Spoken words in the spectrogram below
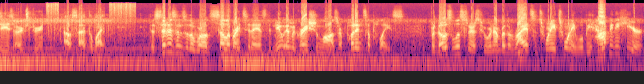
atrocities are experienced outside the White. The citizens of the world celebrate today as the new immigration laws are put into place. For those listeners who remember the riots of 2020 will be happy to hear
